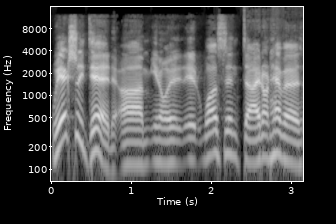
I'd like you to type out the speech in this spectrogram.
We actually did. Um, you know, it, it wasn't. Uh, I don't have a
